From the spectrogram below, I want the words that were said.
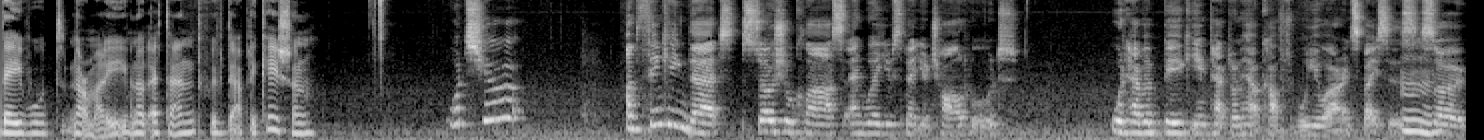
they would normally not attend with the application. What's your I'm thinking that social class and where you've spent your childhood would have a big impact on how comfortable you are in spaces. Mm. So,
